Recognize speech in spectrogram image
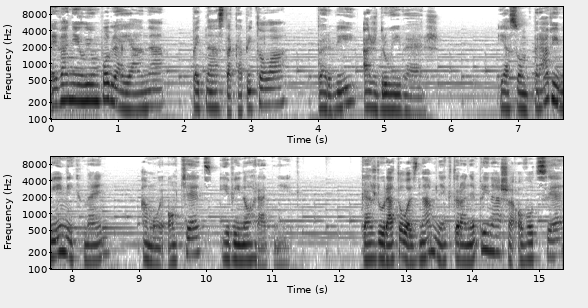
Evanílium podľa Jána, 15. kapitola, 1. až 2. verš. Ja som pravý vinný kmeň a môj otec je vinohradník. Každú ratolesť na mne, ktorá neprináša ovocie,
